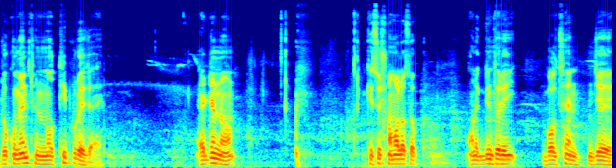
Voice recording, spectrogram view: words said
ডকুমেন্ট নথি পুড়ে যায়। এর জন্য কিছু সমালোচক অনেক দিন ধরেই বলছেন যে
